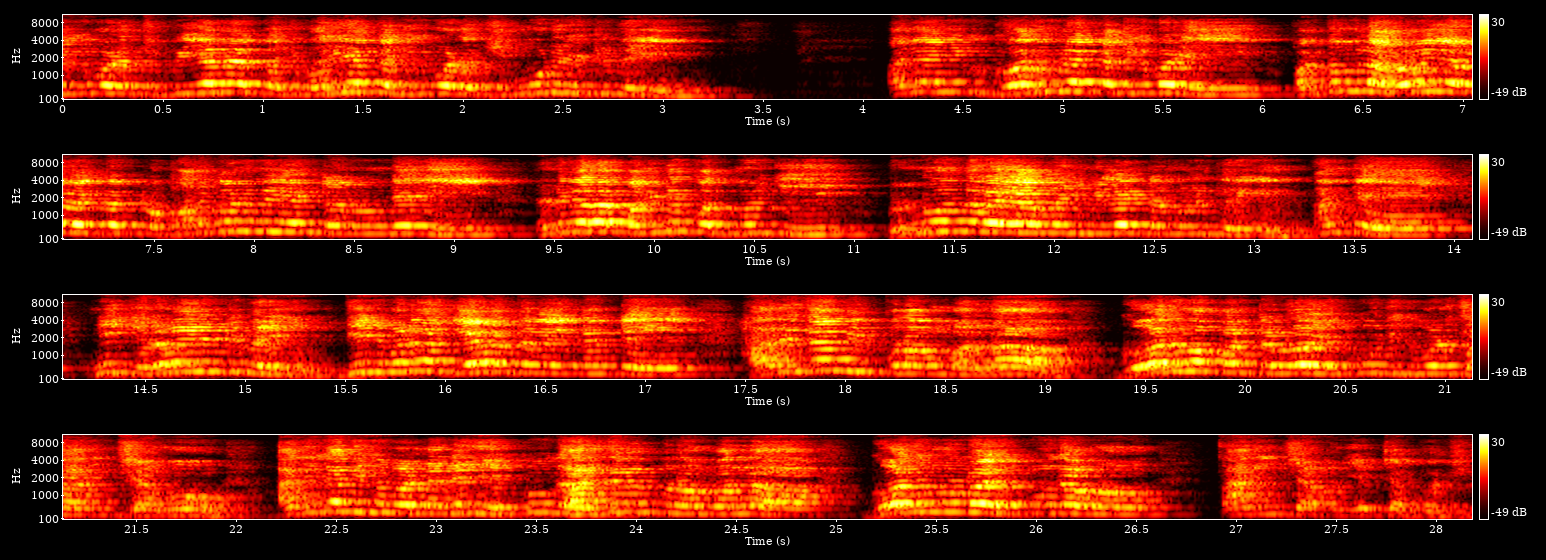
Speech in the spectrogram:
దిగుబడి వచ్చి బియ్యం యొక్క వరి యొక్క దిగుబడి వచ్చి మూడు రెట్లు పెరిగింది. అదే నీకు గోధుమ యొక్క దిగుబడి పంతొమ్మిది అరవై ఇరవై ఒకటిలో పదకొండు మిలియన్ టన్నులు ఉండేది. రెండు వేల పన్నెండు పదమూడుకి రెండు వందల యాభై మిలియన్ టన్నులు పెరిగింది. అంటే నీకు ఇరవై రెండు పెరిగింది. దీని వల్ల ఏమర్థమైందంటే హరిత విప్లవం వల్ల గోధుమ పంటలో ఎక్కువ దిగుబడి సాధించాము. అధిక దిగుబడి అనేది ఎక్కువగా హరిత విప్లవం వల్ల గోధుమలో ఎక్కువగా మనం సాధించామని చెప్పి చెప్పచ్చు.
